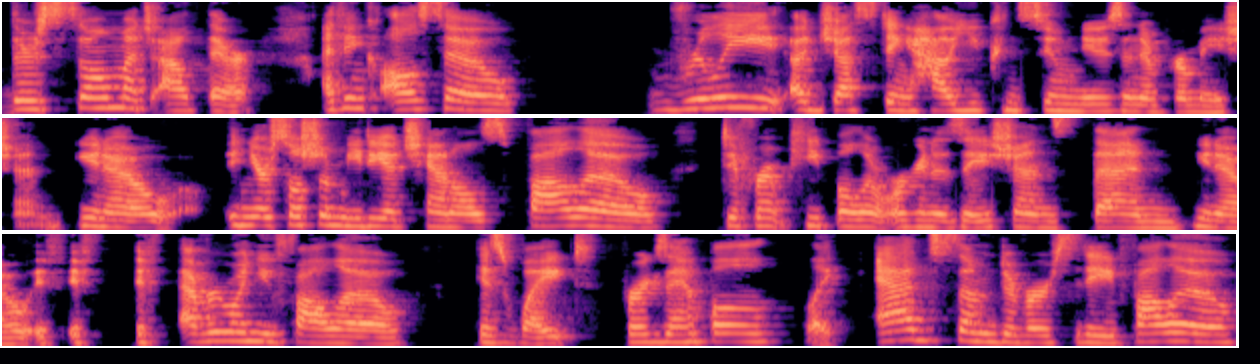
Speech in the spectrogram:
there's so much out there. I think also really adjusting how you consume news and information. You know, in your social media channels, follow different people or organizations than, you know, if, if, if everyone you follow is white, for example, like add some diversity, follow,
